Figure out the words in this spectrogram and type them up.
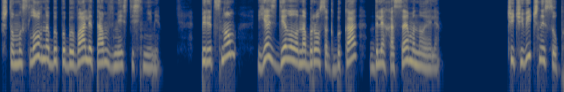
что мы словно бы побывали там вместе с ними. Перед сном я сделала набросок быка для Хосе Мануэля. Чечевичный суп.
